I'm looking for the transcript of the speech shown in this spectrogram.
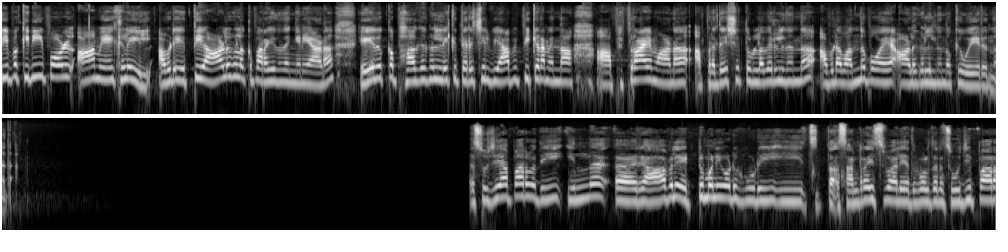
ദീപക് ഇനിയിപ്പോൾ ആ മേഖലയിൽ അവിടെ എത്തിയ ആളുകളൊക്കെ പറയുന്നത് എങ്ങനെയാണ്? ഏതൊക്കെ ഭാഗങ്ങളിലേക്ക് തെരച്ചിൽ വ്യാപിപ്പിക്കണമെന്ന അഭിപ്രായമാണ് ആ പ്രദേശത്തുള്ളവരിൽ നിന്ന് അവിടെ വന്നുപോയ ആളുകളിൽ നിന്നൊക്കെ ഉയരുന്നത്. സുജയ പാർവതി ഇന്ന് രാവിലെ എട്ട് മണിയോടുകൂടി ഈ സൺറൈസ് വാലി അതുപോലെ തന്നെ സൂചിപ്പാറ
